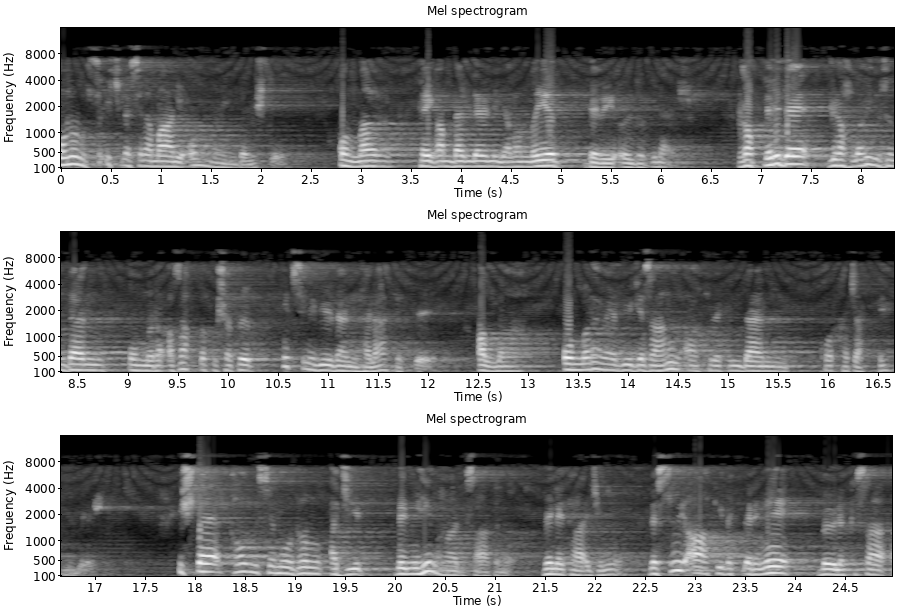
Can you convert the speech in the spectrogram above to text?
Onun su içmesine mani olmayın demişti. Onlar peygamberlerini yalanlayıp deveyi öldürdüler. Rableri de günahları yüzünden onları azapla kuşatıp hepsini birden helak etti. Allah onlara verdiği cezanın akıbetinden korkacak değil midir? İşte kavm-i Semud'un acip ve mühim hadisatını ve netaicini ve suyu akıbetlerini böyle kısa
